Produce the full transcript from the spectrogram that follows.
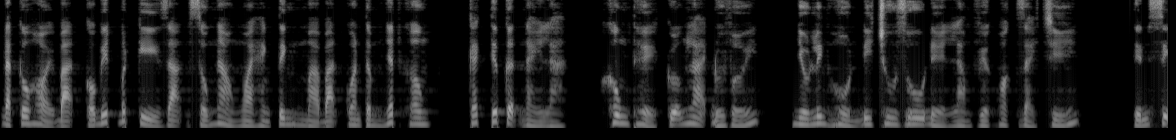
đặt câu hỏi bạn có biết bất kỳ dạng sống nào ngoài hành tinh mà bạn quan tâm nhất không? Cách tiếp cận này là không thể cưỡng lại đối với nhiều linh hồn đi chu du để làm việc hoặc giải trí. Tiến sĩ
